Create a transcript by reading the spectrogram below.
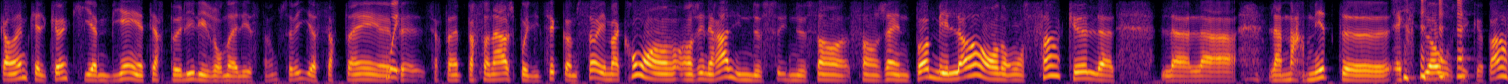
quand même quelqu'un qui aime bien interpeller les journalistes. Hein. Vous savez, il y a certains, oui. certains personnages politiques comme ça. Et Macron, en, en général, il ne, il ne s'en gêne pas. Mais là, on, on sent que la, la, la, la marmite euh, explose quelque part.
